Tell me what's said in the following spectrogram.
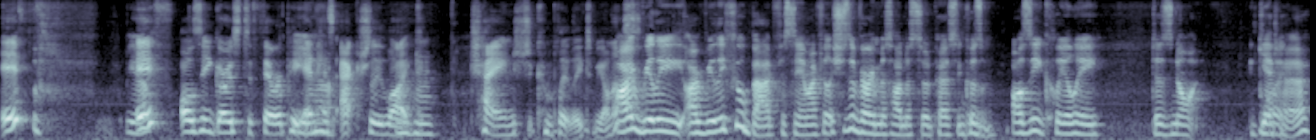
If yeah. if Aussie goes to therapy and Yeah. Mm-hmm. has actually like changed completely, to be honest. I really, I really feel bad for Sam. I feel like she's a very misunderstood person because Aussie clearly does not get her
